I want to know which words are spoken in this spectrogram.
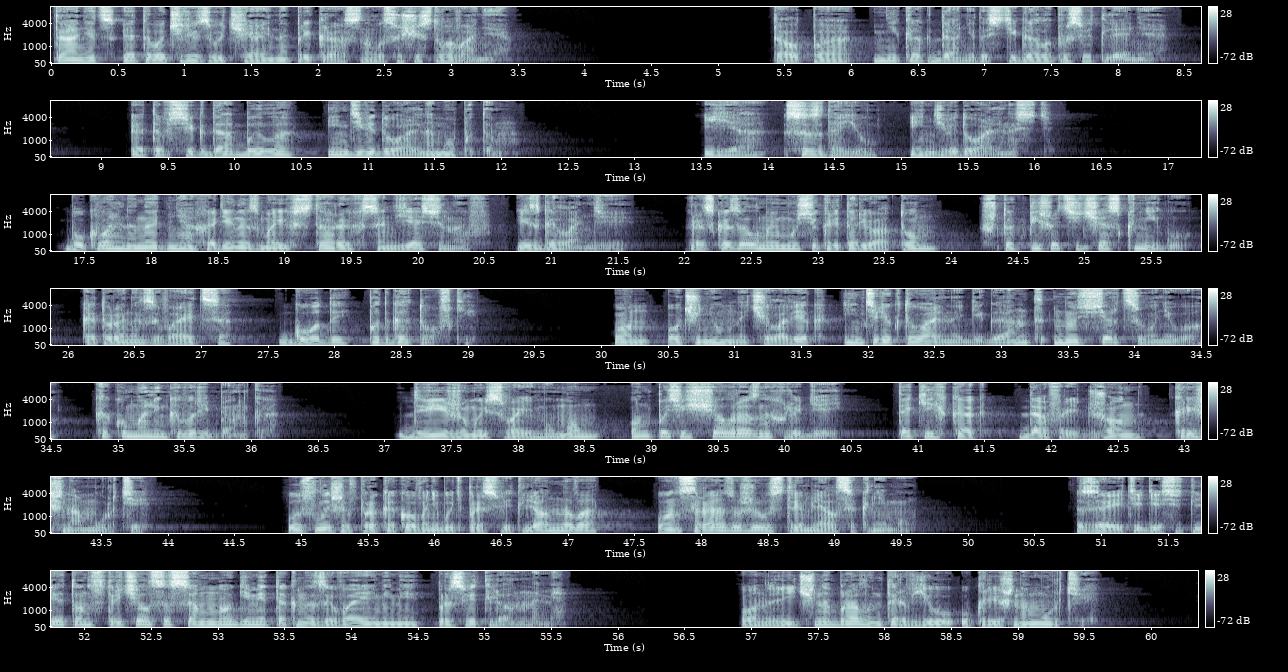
Танец этого чрезвычайно прекрасного существования. Толпа никогда не достигала просветления. Это всегда было индивидуальным опытом. Я создаю индивидуальность. Буквально на днях один из моих старых саньясинов из Голландии рассказал моему секретарю о том, что пишет сейчас книгу, которая называется «Годы подготовки». Он очень умный человек, интеллектуальный гигант, но сердце у него как у маленького ребенка. Движимый своим умом, он посещал разных людей, таких как Дафри Джон, Кришнамурти. Услышав про какого-нибудь просветленного, он сразу же устремлялся к нему. За эти десять лет он встречался со многими так называемыми просветленными. Он лично брал интервью у Кришнамурти –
